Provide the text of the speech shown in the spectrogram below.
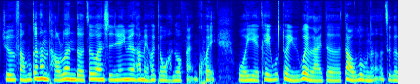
就是仿佛跟他们讨论的这段时间，因为他们也会给我很多反馈。我也可以对于未来的道路呢，这个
